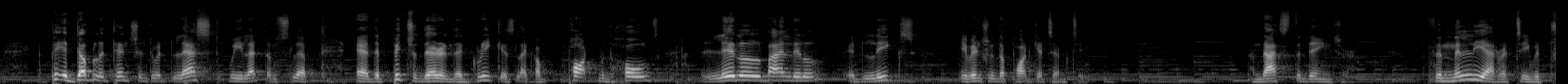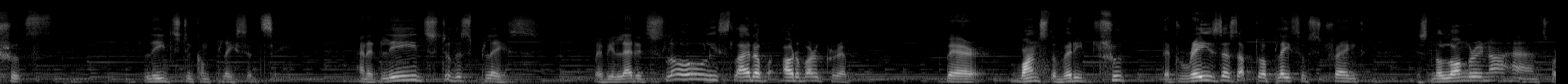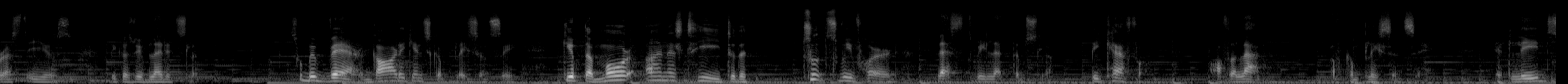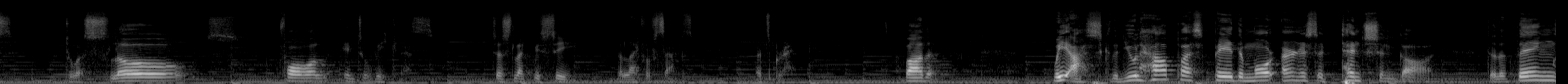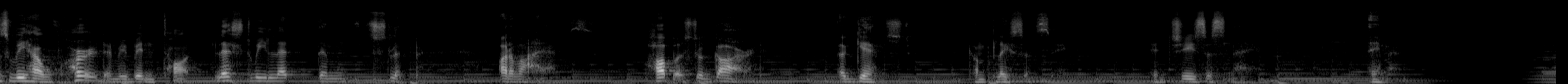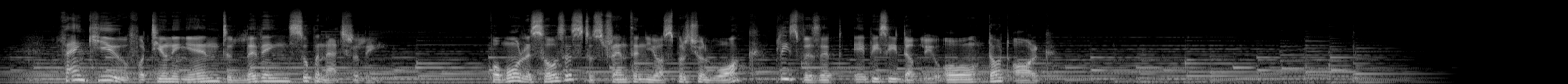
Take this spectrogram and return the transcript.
Pay double attention to it, lest we let them slip. Uh, the picture there in the Greek is like a pot with holes little by little, it leaks. Eventually, the pot gets empty. And that's the danger. Familiarity with truth leads to complacency. And it leads to this place where we let it slowly slide out of our grip, where once the very truth that raised us up to a place of strength is no longer in our hands for us to use because we've let it slip. So beware, guard against complacency give the more earnest heed to the truths we've heard, lest we let them slip. Be careful of the lap of complacency. It leads to a slow fall into weakness, just like we see in the life of Samson. Let's pray. Father, we ask that you'll help us pay the more earnest attention, God, to the things we have heard and we've been taught, lest we let them slip out of our hands. Help us to guard against complacency. In Jesus' name, amen. Thank you for tuning in to Living Supernaturally. For more resources to strengthen your spiritual walk, please visit apcwo.org.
